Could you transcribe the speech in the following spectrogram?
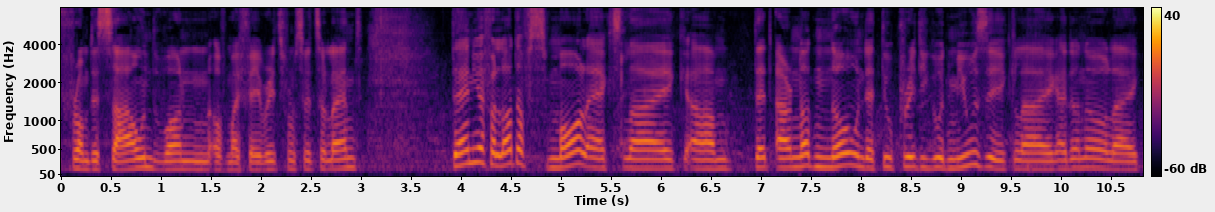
from the sound, one of my favorites from Switzerland. Then you have a lot of small acts like um, that are not known that do pretty good music. Like I don't know, like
